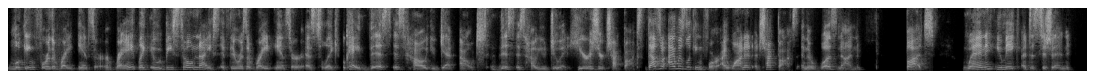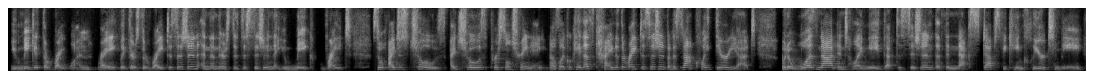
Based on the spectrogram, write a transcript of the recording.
Looking for the right answer, right? Like it would be so nice if there was a right answer as to like, okay, this is how you get out. This is how you do it. Here is your checkbox. That's what I was looking for. I wanted a checkbox and there was none. But when you make a decision, you make it the right one, right? Like there's the right decision and then there's the decision that you make right. So I just chose, I chose personal training. And I was like, okay, that's kind of the right decision, but it's not quite there yet. But it was not until I made that decision that the next steps became clear to me.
